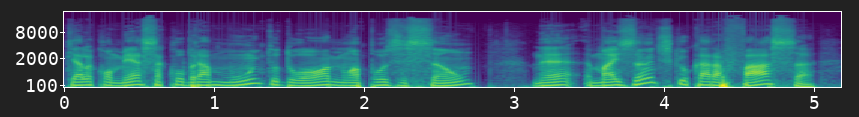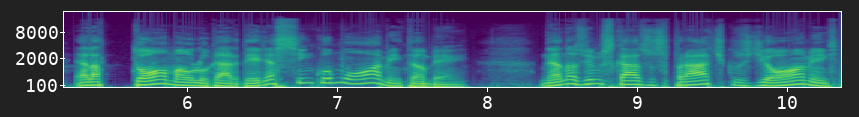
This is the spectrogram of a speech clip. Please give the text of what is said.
que ela começa a cobrar muito do homem uma posição, né? mas antes que o cara faça, ela toma o lugar dele, assim como o homem também. Né? Nós vimos casos práticos de homens,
